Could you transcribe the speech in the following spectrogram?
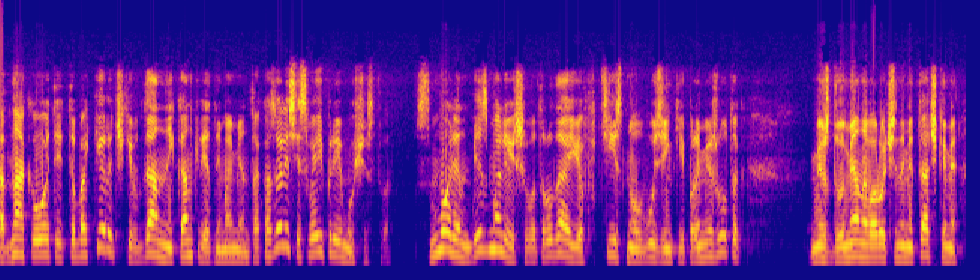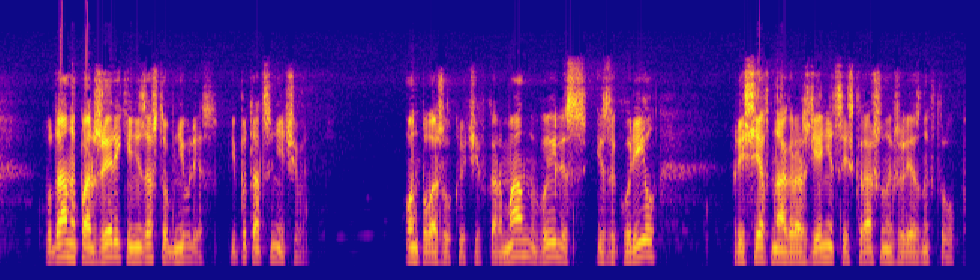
Однако у этой табакерочки в данный конкретный момент оказались и свои преимущества. Смолин без малейшего труда ее втиснул в узенький промежуток между двумя навороченными тачками, куда на поджерике ни за что бы не влез, и пытаться нечего. Он положил ключи в карман, вылез и закурил, присев на огражденице из крашенных железных труб.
